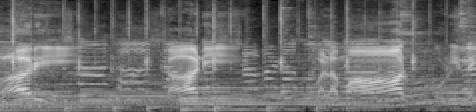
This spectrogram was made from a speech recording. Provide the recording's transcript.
வாரி காணி வளமார் பொழிலை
